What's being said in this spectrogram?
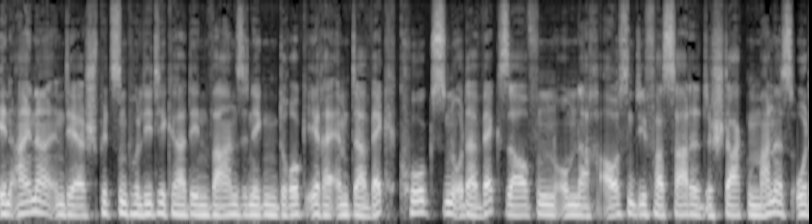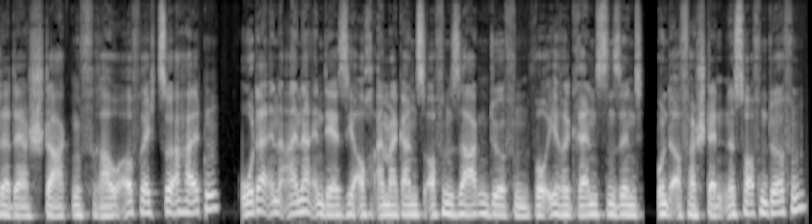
In einer, in der Spitzenpolitiker den wahnsinnigen Druck ihrer Ämter wegkoksen oder wegsaufen, um nach außen die Fassade des starken Mannes oder der starken Frau aufrechtzuerhalten? Oder in einer, in der sie auch einmal ganz offen sagen dürfen, wo ihre Grenzen sind und auf Verständnis hoffen dürfen?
